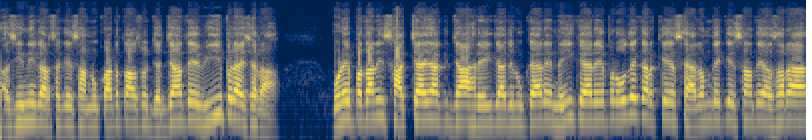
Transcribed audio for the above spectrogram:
ਅਸੀਂ ਨਹੀਂ ਕਰ ਸਕੇ, ਸਾਨੂੰ ਕੱਢਤਾ, ਸੋ ਜੱਜਾਂ ਤੇ ਵੀ ਪ੍ਰੈਸ਼ਰ ਆ। ਹੁਣ ਇਹ ਪਤਾ ਨਹੀਂ ਸੱਚ ਆ ਜਾਂ ਜਾਂ ਹਰੇਕ ਜੱਜ ਨੂੰ ਕਹਿ ਰਹੇ, ਨਹੀਂ ਕਹਿ ਰਹੇ, ਪਰ ਉਹਦੇ ਕਰਕੇ ਅਸੈਲਮ ਦੇ ਕੇਸਾਂ ਤੇ ਅਸਰ ਆ।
